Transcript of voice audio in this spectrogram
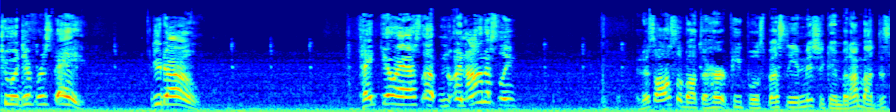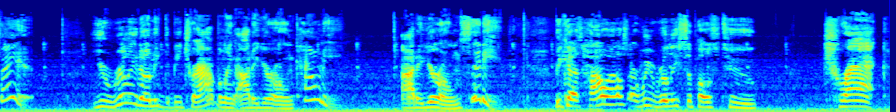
to a different state. You don't. Take your ass up. And honestly, it's also about to hurt people, especially in Michigan, but I'm about to say it. You really don't need to be traveling out of your own county, out of your own city. Because how else are we really supposed to track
